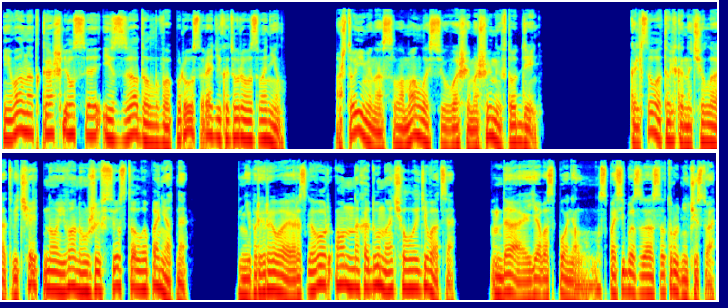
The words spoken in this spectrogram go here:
Иван откашлялся и задал вопрос, ради которого звонил. А что именно сломалось у вашей машины в тот день? Кольцова только начала отвечать, но Ивану уже все стало понятно. Не прерывая разговор, он на ходу начал одеваться. «Да, я вас понял. Спасибо за сотрудничество.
